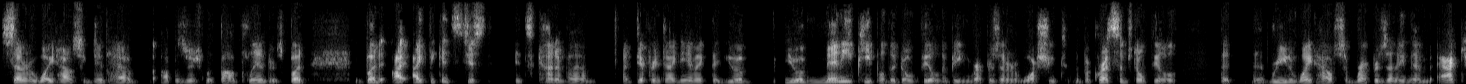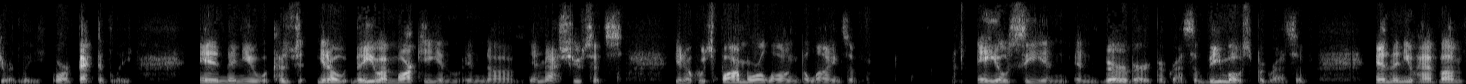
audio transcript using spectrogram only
Senator Whitehouse, who did have opposition with Bob Flanders. But but I, I think it's just it's kind of a, a different dynamic that you have you have many people that don't feel they're being represented in Washington. The progressives don't feel that, that Reed and Whitehouse are representing them accurately or effectively. And then you, because you know, there you have Markey in in uh, in Massachusetts, you know, who's far more along the lines of AOC and, and very, very progressive, the most progressive. And then you have, um,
